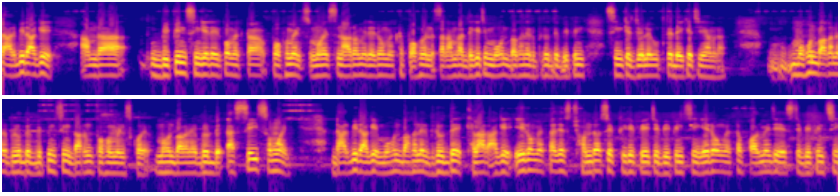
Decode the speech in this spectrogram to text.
ডার্বির আগে আমরা বিপিন সিংয়ের এরকম একটা পারফরমেন্স মহেশ নারমের এরকম একটা পারফরমেন্স আর আমরা দেখেছি মোহনবাগানের বিরুদ্ধে বিপিন সিংকে জ্বলে উঠতে দেখেছি আমরা। মোহনবাগানের বিরুদ্ধে বিপিন সিং দারুণ পারফরমেন্স করে। মোহনবাগানের বিরুদ্ধে, আর সেই সময় ডার্বির আগে মোহনবাগানের বিরুদ্ধে খেলার আগে এরকম একটা যে ছন্দ সে ফিরে পেয়েছে বিপিন সিং এরকম একটা ফর্মে যে এসছে বিপিন সিং,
